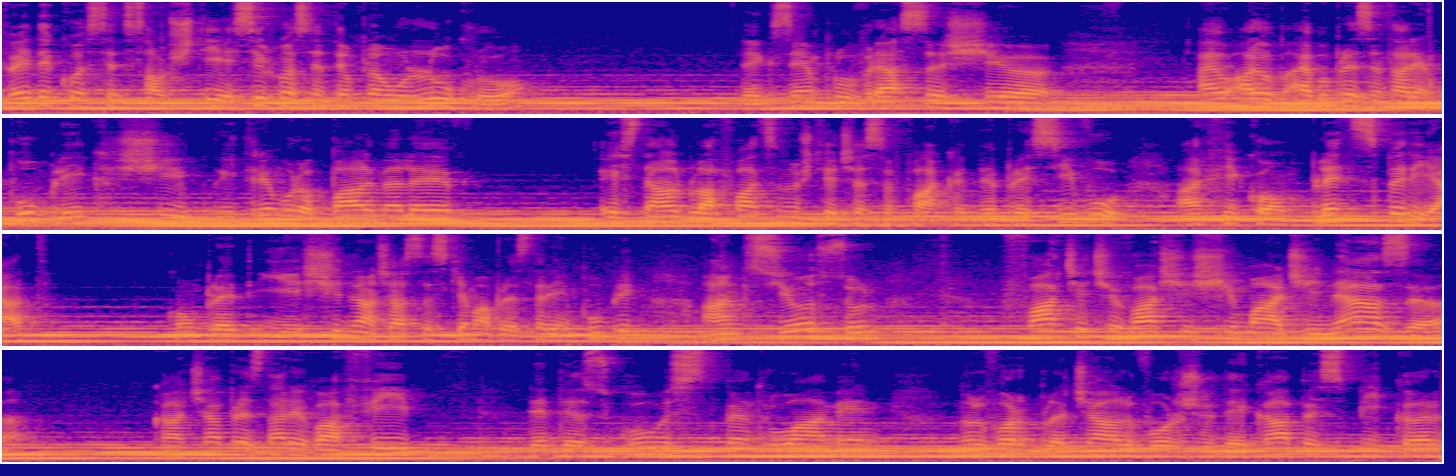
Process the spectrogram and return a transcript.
vede că se, sau știe sigur că se întâmplă un lucru, de exemplu, vrea să-și uh, aibă o prezentare în public și îi tremură palmele, este alb la față, nu știe ce să facă. Depresivul ar fi complet speriat, complet ieșit din această schemă a prezentării în public, anxiosul face ceva și își imaginează că acea prezentare va fi de dezgust pentru oameni, nu-l vor plăcea, îl vor judeca pe speaker,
